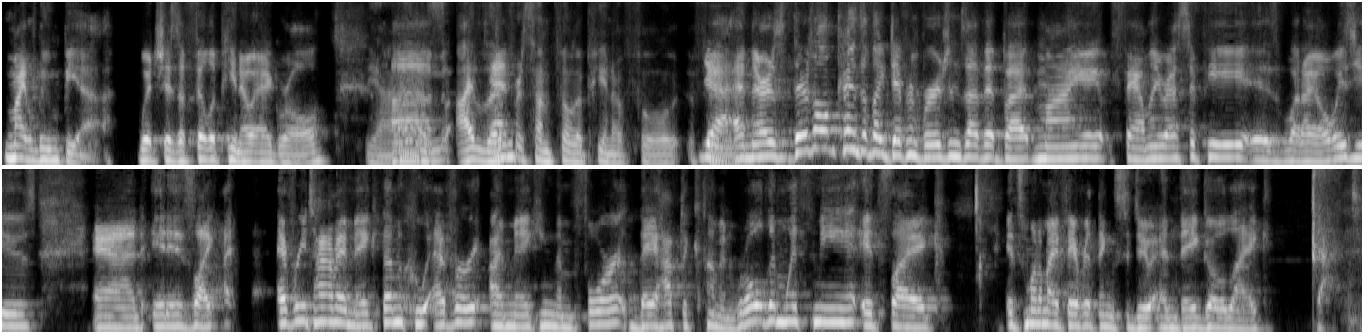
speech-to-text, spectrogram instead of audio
my lumpia, which is a Filipino egg roll. Yeah, Um, i live and- for some filipino food Yeah, and there's there's all kinds of like different versions of it, but my family recipe is what I always use, and it is like every time I make them, whoever I'm making them for, they have to come and roll them with me. It's like it's one of my favorite things to do, and they go like that.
